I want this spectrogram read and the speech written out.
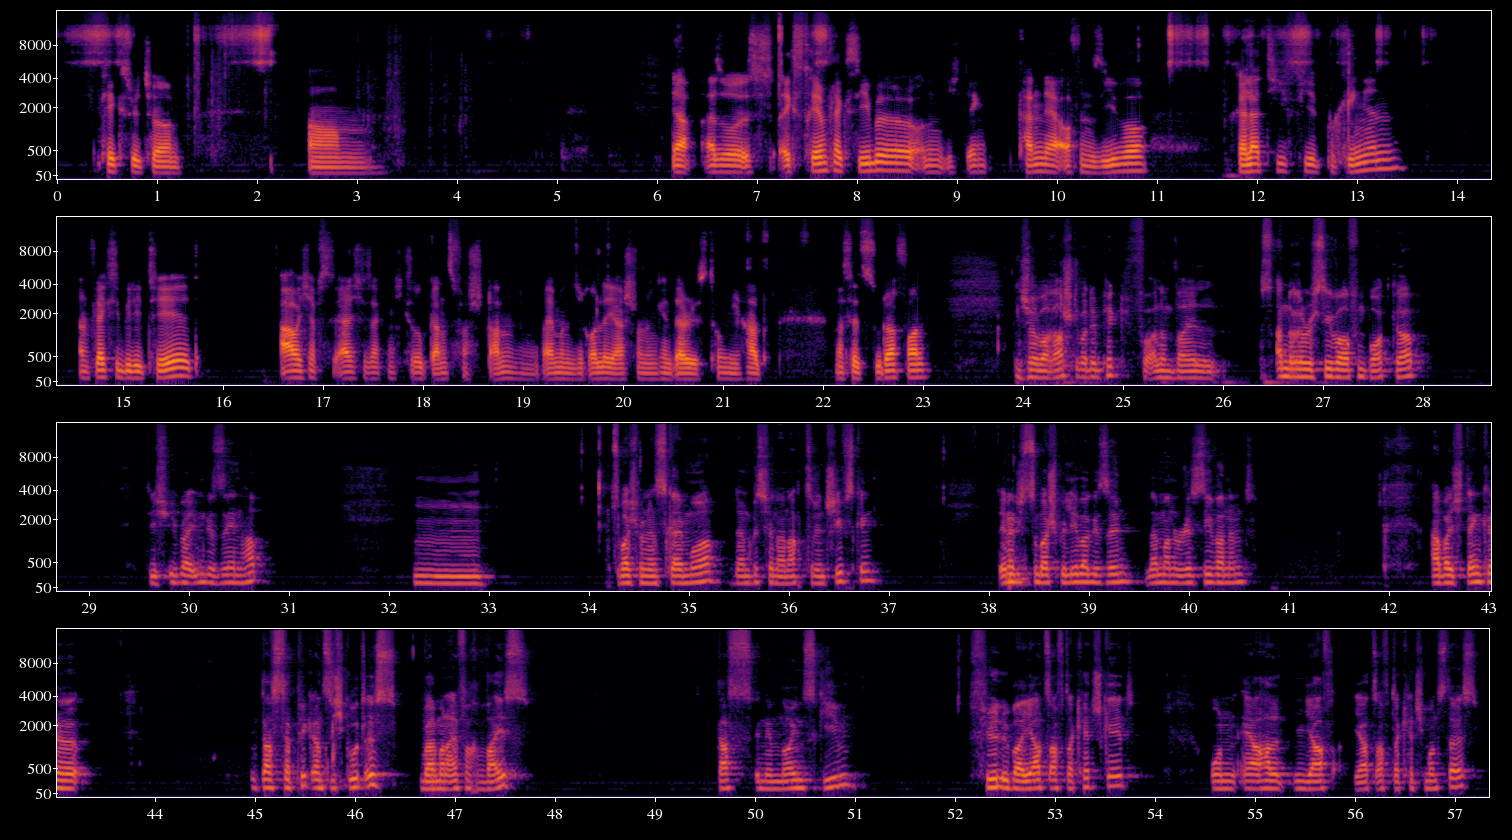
Kicks return. Ähm, Ja, also ist extrem flexibel und ich denke, kann der Offensive relativ viel bringen an Flexibilität, aber ich habe es ehrlich gesagt nicht so ganz verstanden, weil man die Rolle ja schon in Kendarius Tony hat. Was hältst du davon? Ich war überrascht über den Pick, vor allem weil es andere Receiver auf dem Board gab, die ich über ihm gesehen habe. Hm. Zum Beispiel den Sky Moore, der ein bisschen danach zu den Chiefs ging. Den hätte ich zum Beispiel lieber gesehen, wenn man einen Receiver nimmt. Aber ich denke, dass der Pick an sich gut ist, weil man einfach weiß, dass in dem neuen Scheme viel über Yards after Catch geht und er halt ein Yards after Catch Monster ist.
